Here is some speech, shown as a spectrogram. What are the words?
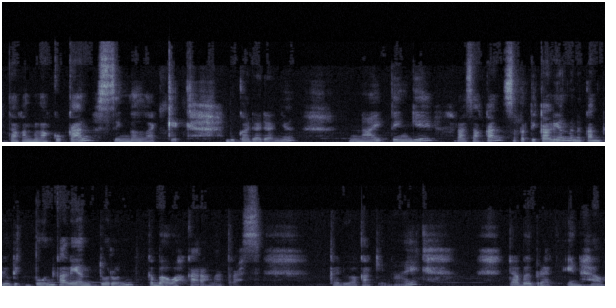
Kita akan melakukan single leg kick. Buka dadanya, naik tinggi, rasakan seperti kalian menekan pubic bone, kalian turun ke bawah ke arah matras. Kedua kaki naik. Double breath. Inhale.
